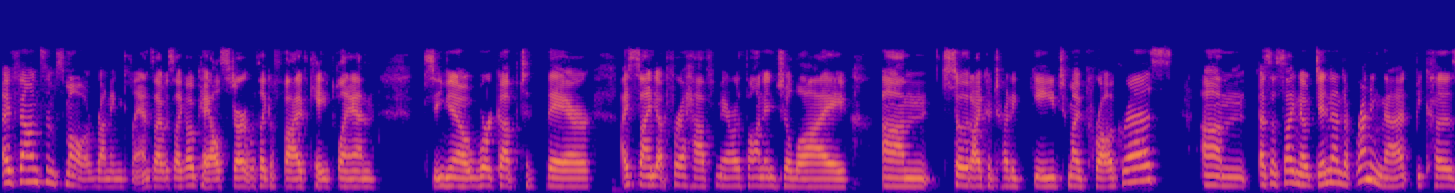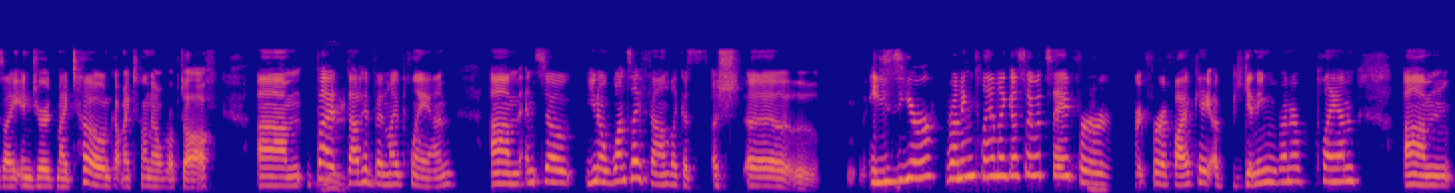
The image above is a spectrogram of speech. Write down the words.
i found some smaller running plans i was like okay i'll start with like a 5k plan to you know work up to there i signed up for a half marathon in july um, so that i could try to gauge my progress um, as a side note didn't end up running that because i injured my toe and got my toenail ripped off um, but Right. that had been my plan um, and so you know once i found like a, a uh, easier running plan, I guess I would say for for a 5K, a beginning runner plan. Um,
